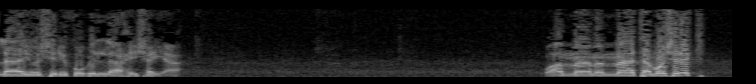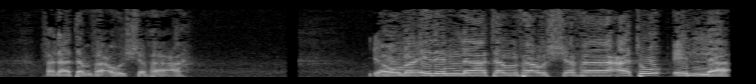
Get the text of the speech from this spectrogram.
لا يشرك بالله شيئا. وأما من مات مشرك فلا تنفعه الشفاعة. يومئذ لا تنفع الشفاعة إلا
